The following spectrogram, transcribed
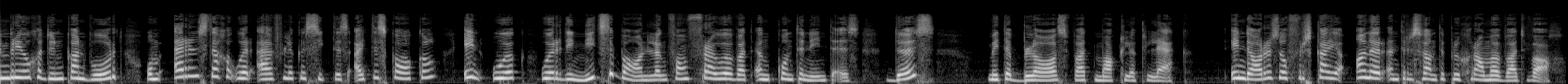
embrio gedoen kan word om ernstige oorerflike siektes uit te skakel en ook oor die nuutste behandeling van vroue wat inkontinente is. Dus met 'n blaas wat maklik lek. En daar is nog verskeie ander interessante programme wat wag.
